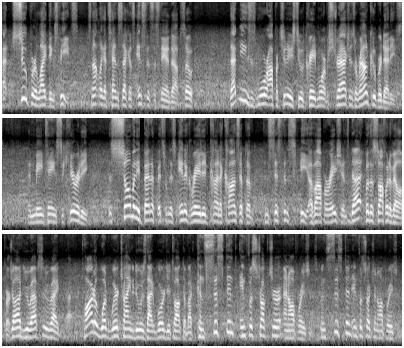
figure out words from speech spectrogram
at super lightning speeds. It's not like a 10 seconds instance to stand up. So that means there's more opportunities to create more abstractions around Kubernetes and maintain security. There's so many benefits from this integrated kind of concept of consistency of operations That- for the software developer. John, you're absolutely right. Part of what we're trying to do is that word you talked about, consistent infrastructure and operations. Consistent infrastructure and operations.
